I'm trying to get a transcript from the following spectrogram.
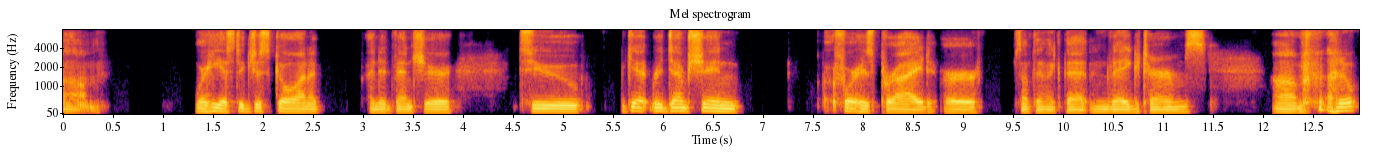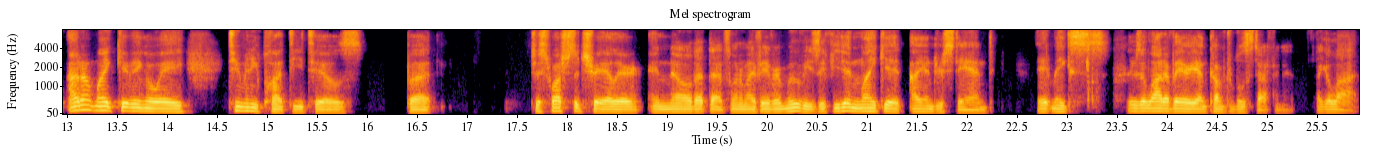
um, where he has to just go on a an adventure to get redemption for his pride or something like that in vague terms. Um, I don't I don't like giving away too many plot details, but just watch the trailer and know that that's one of my favorite movies. If you didn't like it, I understand. It makes there's a lot of very uncomfortable stuff in it, like a lot.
